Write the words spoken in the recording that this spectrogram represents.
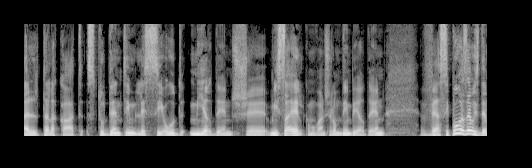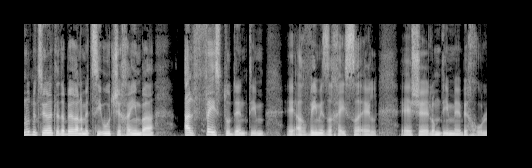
אל-טלקת, סטודנטים לסיעוד מירדן, ש... מישראל כמובן, שלומדים בירדן. והסיפור הזה הוא הזדמנות מצוינת לדבר על המציאות שחיים בה אלפי סטודנטים אה, ערבים אזרחי ישראל אה, שלומדים אה, בחו"ל.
